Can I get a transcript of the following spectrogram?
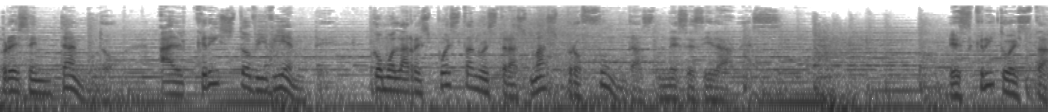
presentando al Cristo viviente como la respuesta a nuestras más profundas necesidades. Escrito está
